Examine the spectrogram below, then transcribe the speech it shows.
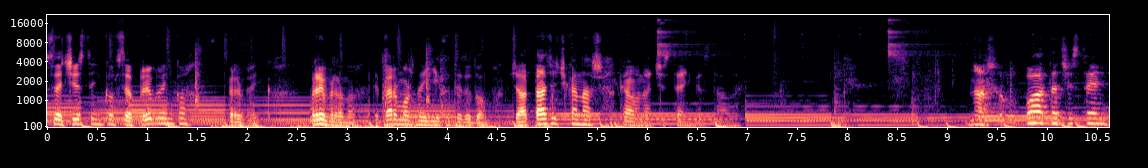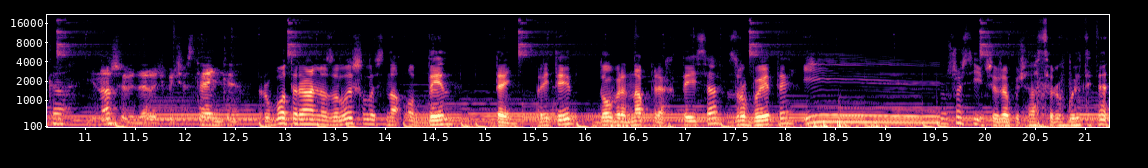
Все чистенько, все прибранько. Прибранько. Прибрано. Тепер можна їхати додому. Ця тачечка наша, яка вона чистенька стала. Наша лопата чистенька і наше відеречко чистеньке. Роботи реально залишилось на один день. Прийти, добре напрягтися, зробити і щось інше вже починати робити.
